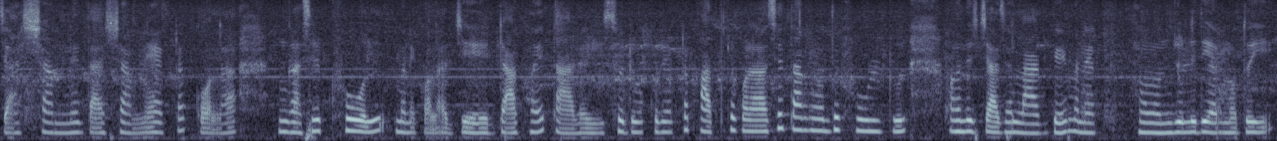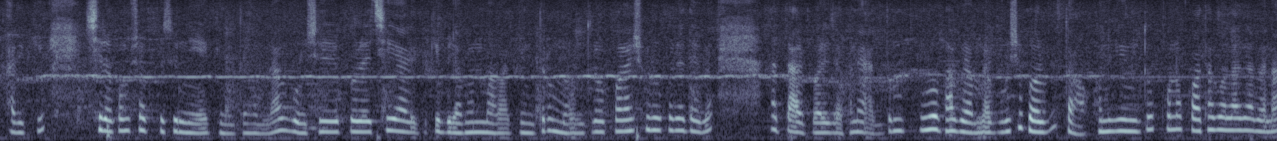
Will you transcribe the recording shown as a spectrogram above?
যার সামনে, তার সামনে একটা কলা গাছের খোল মানে কলার যে ডাক হয়, তার ওই ছোটো করে একটা পাত্র করা আছে। তার মধ্যে ফুল টুল আমাদের যা যা লাগবে মানে অঞ্জলি দেওয়ার মতোই আর কি। সেরকম সব কিছু নিয়ে কিন্তু আমরা বসে পড়েছি আর এদিকে ব্রাহ্মণ মামা কিন্তু মন্ত্র পড়া শুরু করে দেবে। আর তারপরে যখন একদম পুরোভাবে আমরা বসে পড়ব, তখন কিন্তু কোনো কথা বলা যাবে না।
